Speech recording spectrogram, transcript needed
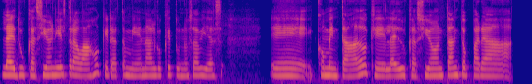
la educación y el trabajo, que era también algo que tú nos habías eh, comentado, que la educación tanto para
